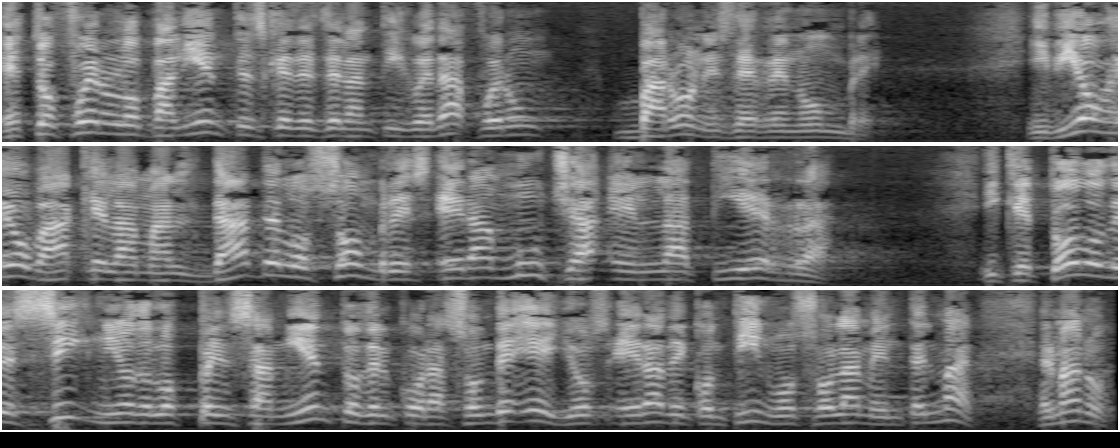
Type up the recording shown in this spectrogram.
estos fueron los valientes que desde la antigüedad fueron varones de renombre. Y vio Jehová que la maldad de los hombres era mucha en la tierra y que todo designio de los pensamientos del corazón de ellos era de continuo solamente el mal. Hermano,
